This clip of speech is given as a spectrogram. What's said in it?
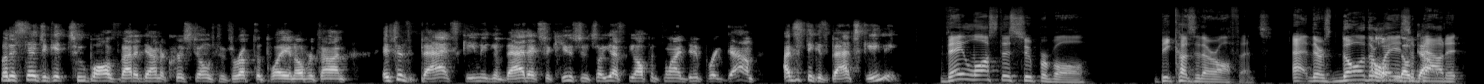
But instead, you get two balls batted down to Chris Jones to interrupt the play in overtime. It's just bad scheming and bad execution. So, yes, the offensive line did break down. I just think it's bad scheming. They lost this Super Bowl because of their offense. Uh, there's no other Oh, ways no about doubt. it.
